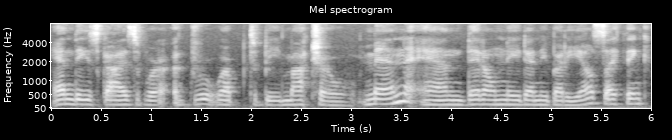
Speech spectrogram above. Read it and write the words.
and these guys were uh, grew up to be macho men and they don't need anybody else i think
